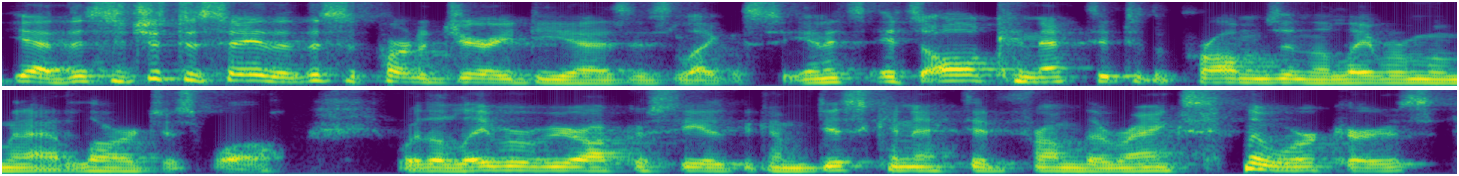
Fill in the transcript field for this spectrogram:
yeah, this is just to say that this is part of Jerry Dias's legacy, and it's it's all connected to the problems in the labor movement at large as well, where the labor bureaucracy has become disconnected from the ranks of the workers,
